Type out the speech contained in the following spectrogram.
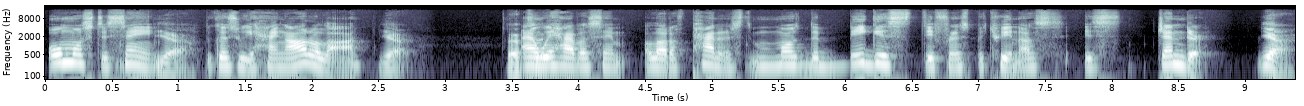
almost the same Yeah. because we hang out a lot Yeah. That's and it. we have a same a lot of patterns the most the biggest difference between us is gender Yeah,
